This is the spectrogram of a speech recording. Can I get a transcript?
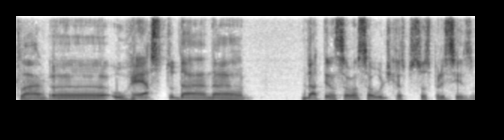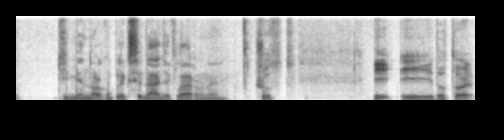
claro. Uh, o resto da, da, da atenção à saúde que as pessoas precisam. De menor complexidade, é claro, né? Justo. E, e doutor,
